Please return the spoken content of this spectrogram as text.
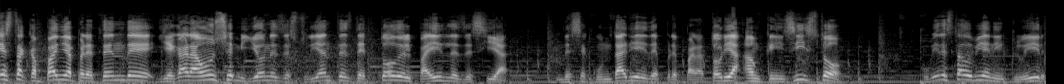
Esta campaña pretende llegar a 11 millones de estudiantes de todo el país, les decía de secundaria y de preparatoria, aunque insisto, hubiera estado bien incluir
